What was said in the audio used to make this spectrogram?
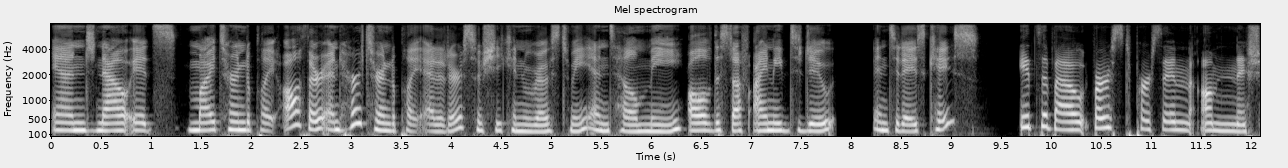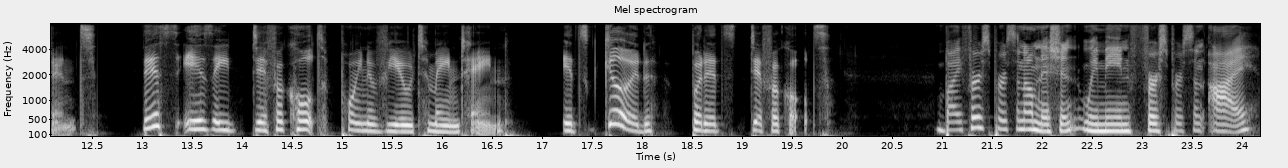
And now it's my turn to play author and her turn to play editor, so she can roast me and tell me all of the stuff I need to do in today's case. It's about first person omniscient. This is a difficult point of view to maintain. It's good, but it's difficult. By first person omniscient, we mean first person I.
